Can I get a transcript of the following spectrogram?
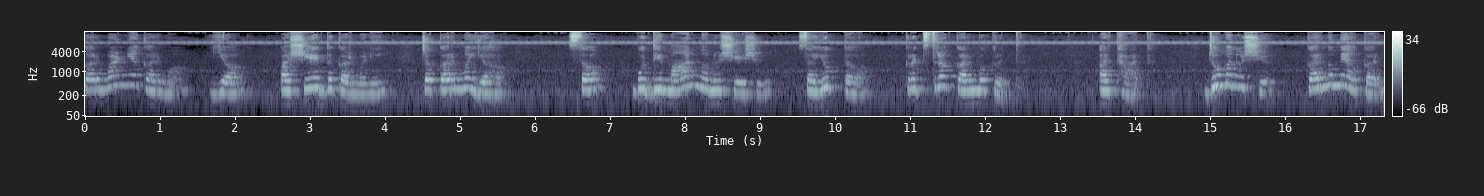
कर्मण्य कर्म य पश्येद कर्मणि च कर्म यह स बुद्धिमान मनुष्येषु संयुक्त कृत्स्र कर्म कृत। अर्थात, जो मनुष्य कर्म में अकर्म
